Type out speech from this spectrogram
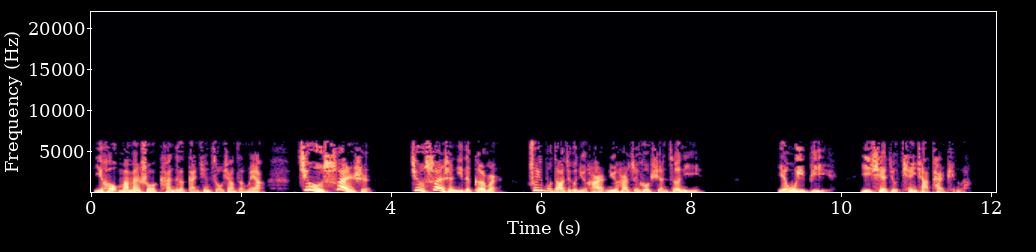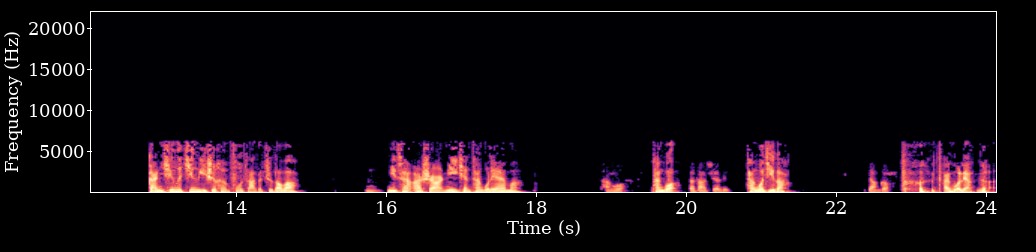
以后慢慢说，看这个感情走向怎么样。就算是就算是你的哥们儿追不到这个女孩，女孩最后选择你。也未必一切就天下太平了，感情的经历是很复杂的，知道吧？嗯，你才二十二，你以前谈过恋爱吗？谈过，谈过，在大学里谈过几个？两个。谈过两个，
